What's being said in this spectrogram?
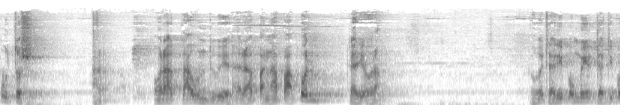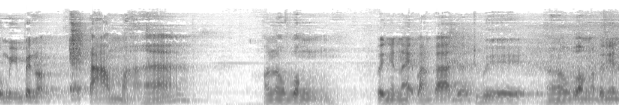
utus. Ora tau duwe harapan apapun dari orang. Oh, dari pemimpin, dari pemimpin kok tamak. Ana wong pengen naik pangkat ya duwe ana wong pengen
